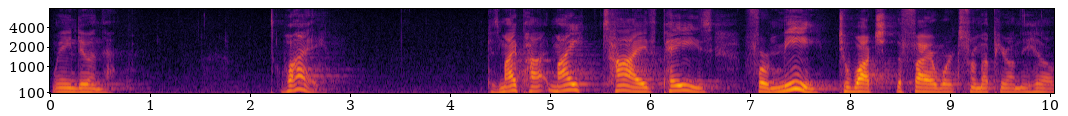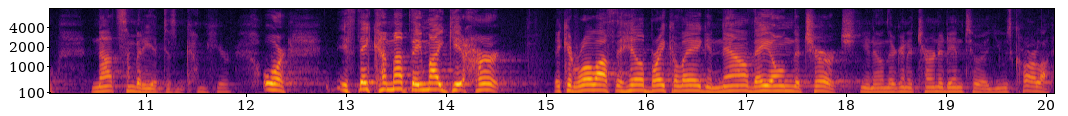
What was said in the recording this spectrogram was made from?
we ain't doing that. Why? Because my, my tithe pays for me to watch the fireworks from up here on the hill, not somebody that doesn't come here. Or if they come up, they might get hurt. They could roll off the hill, break a leg, and now they own the church. You know, and they're going to turn it into a used car lot.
